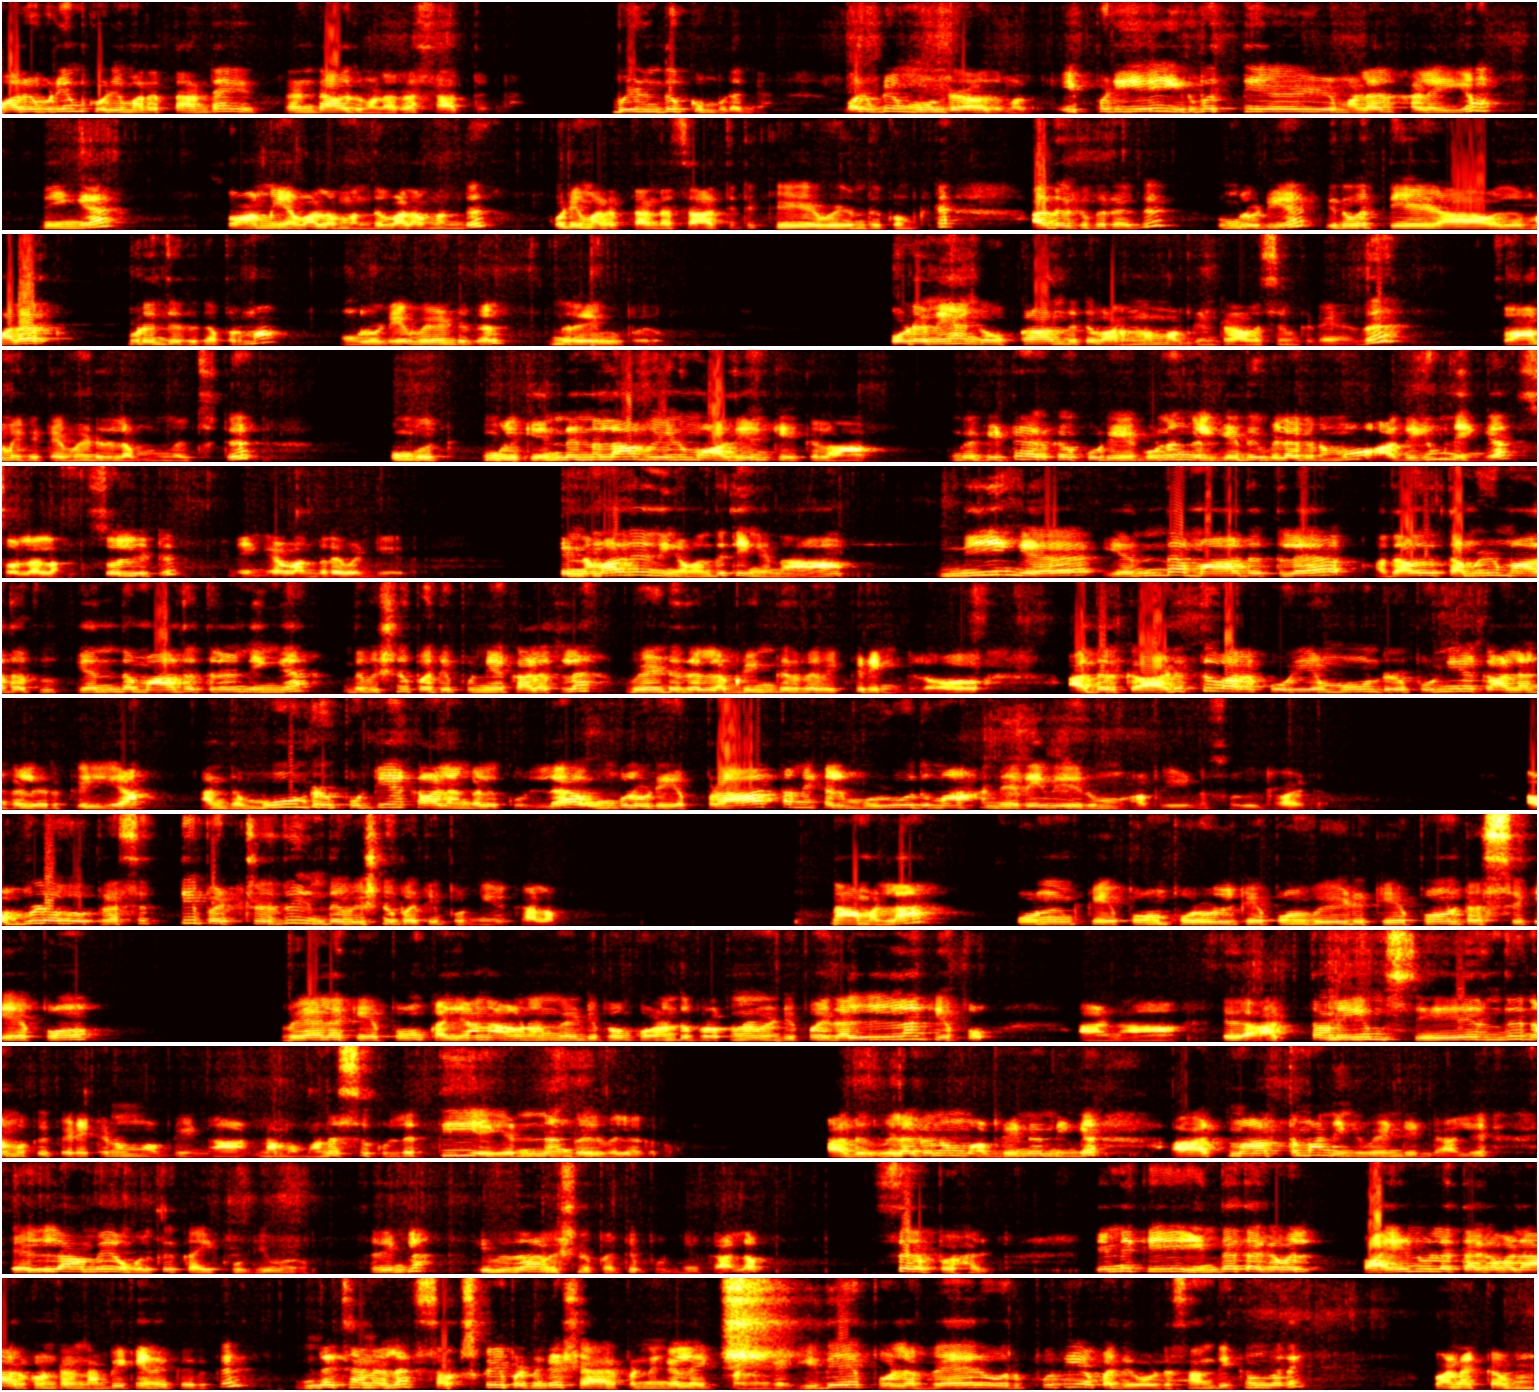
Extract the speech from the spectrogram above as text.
மறுபடியும் கொடிமரத்தாண்ட ரெண்டாவது மலரை சாத்துங்க. விழுந்து கும்பிடுங்க. மறுபடியும் மூன்றாவது மலர். இப்படியே இருபத்தி ஏழு மலர்களையும் நீங்கள் சுவாமியை வளம் வந்து வலம் வந்து கொடிமரத்தாண்டை சாத்திட்டு கீழே விழுந்து கும்பிட்டு அதற்கு பிறகு உங்களுடைய இருபத்தி ஏழாவது மலர் முடிஞ்சதுக்கப்புறமா உங்களுடைய வேண்டுதல் நிறைவு பெறும். உடனே அங்கே உட்காந்துட்டு வரணும் அப்படின்ற அவசியம் கிடையாது. சுவாமிகிட்ட வேண்டுதலை முன் வச்சுட்டு உங்களுக்கு உங்களுக்கு என்னென்னலாம் வேணுமோ அதையும் கேட்கலாம். உங்ககிட்ட இருக்கக்கூடிய குணங்கள் எது விலகணுமோ அதையும் நீங்கள் சொல்லலாம். சொல்லிட்டு நீங்கள் வந்துட வேண்டியது. இந்த மாதிரி நீங்கள் வந்துட்டீங்கன்னா நீங்கள் எந்த மாதத்தில் அதாவது தமிழ் மாதம் எந்த மாதத்தில் நீங்கள் இந்த விஷ்ணுபதி புண்ணிய காலத்தில் வேண்டுதல் அப்படிங்கிறத வைக்கிறீங்களோ அதற்கு அடுத்து வரக்கூடிய மூன்று புண்ணிய காலங்கள் இருக்கு இல்லையா? அந்த மூன்று புண்ணிய காலங்களுக்குள்ள உங்களுடைய பிரார்த்தனைகள் முழுவதுமாக நிறைவேறும் அப்படின்னு சொல்கிறாங்க அவ்வளவு பிரசித்தி பெற்றது இந்த விஷ்ணுபதி புண்ணிய காலம். நாமெல்லாம் பொன் கேட்போம் பொருள் கேட்போம் வீடு கேட்போம் ட்ரெஸ்ஸு கேட்போம் வேலை கேட்போம் கல்யாணம் ஆகணும்னு வேண்டிப்போம் குழந்தை பிறக்கணும்னு வேண்டிப்போம் இதெல்லாம் கேட்போம். ஆனால் இது அத்தனையும் சேர்ந்து நமக்கு கிடைக்கணும் அப்படின்னா நம்ம மனசுக்குள்ள தீய எண்ணங்கள் விலகணும். அது விலகணும் அப்படின்னு நீங்கள் ஆத்மார்த்தமாக நீங்கள் வேண்டிண்டாலே எல்லாமே உங்களுக்கு கைகூடி வரும். சரிங்களா? இதுதான் விஷ்ணு பற்றி புண்ணிய காலம். சிறப்புகள். இன்னைக்கு இந்த தகவல் பயனுள்ள தகவலாக இருக்குன்ற நம்பிக்கை எனக்கு இருக்குது இந்த சேனலை சப்ஸ்கிரைப் பண்ணுங்கள் ஷேர் பண்ணுங்கள் லைக் பண்ணுங்கள் இதே போல் வேறு ஒரு புதிய பதிவோடு சந்திக்கும் வரை வணக்கம்.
